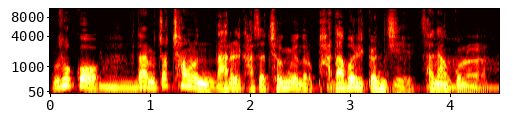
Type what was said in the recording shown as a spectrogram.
무섭고 음. 그다음에 쫓아오는 나를 가서 정면으로 받아버릴 건지 사냥꾼을 아.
